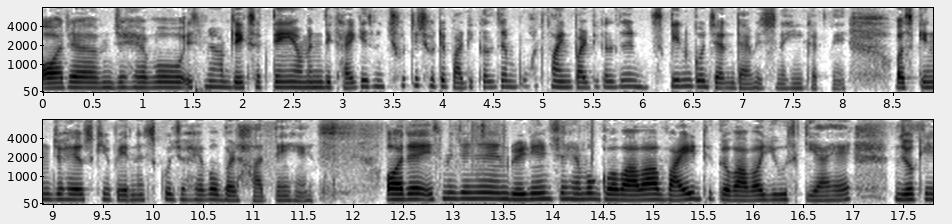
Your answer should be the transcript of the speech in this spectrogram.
और जो है वो इसमें आप देख सकते हैं मैंने दिखाया कि इसमें छोटे छोटे पार्टिकल्स हैं, बहुत फाइन पार्टिकल्स हैं स्किन को जन डैमेज नहीं करते हैं। और स्किन जो है उसकी अपेयरनेस को जो है वो बढ़ाते हैं। और इसमें जो इंग्रेडिएंट्स जो हैं वो गवावा वाइट गवावा यूज़ किया है, जो कि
